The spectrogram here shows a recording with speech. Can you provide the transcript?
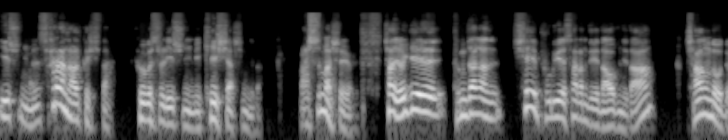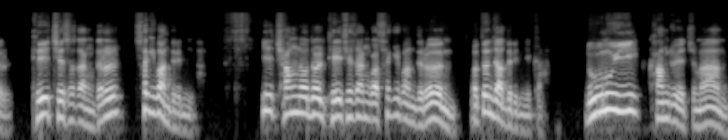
예수님은 살아날 것이다. 그것을 예수님이 계시하십니다. 말씀하셔요. 자, 여기에 등장한 세 부류의 사람들이 나옵니다. 장로들, 대제사장들, 서기관들입니다. 이 장로들, 대제사장과 서기관들은 어떤 자들입니까? 누누이 강조했지만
